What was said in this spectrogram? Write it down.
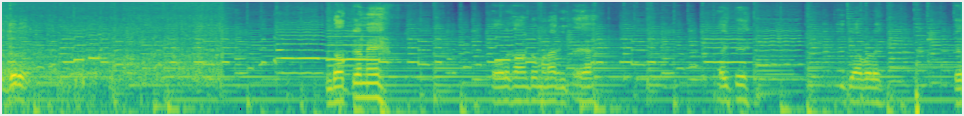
ਉਧਰ। ਡਾਕਟਰ ਨੇ ਕੋਲ ਖਾਣ ਤੋਂ ਮਨਾ ਕੀਤਾ ਹੈ ਇੱਥੇ ਚਾਵਲ ਵਾਲੇ ਤੇ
